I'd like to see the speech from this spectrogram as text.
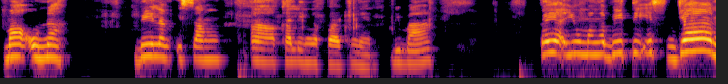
mauna bilang isang ah, kalingap partner, di ba? Kaya yung mga BTS dyan,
